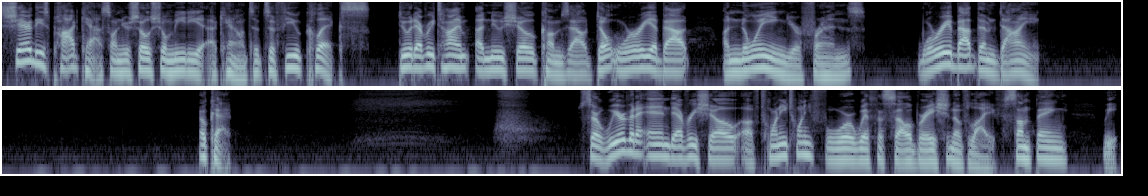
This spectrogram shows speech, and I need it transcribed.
Share these podcasts on your social media accounts. It's a few clicks. Do it every time a new show comes out. Don't worry about annoying your friends, worry about them dying. Okay. So, we're going to end every show of 2024 with a celebration of life, something we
